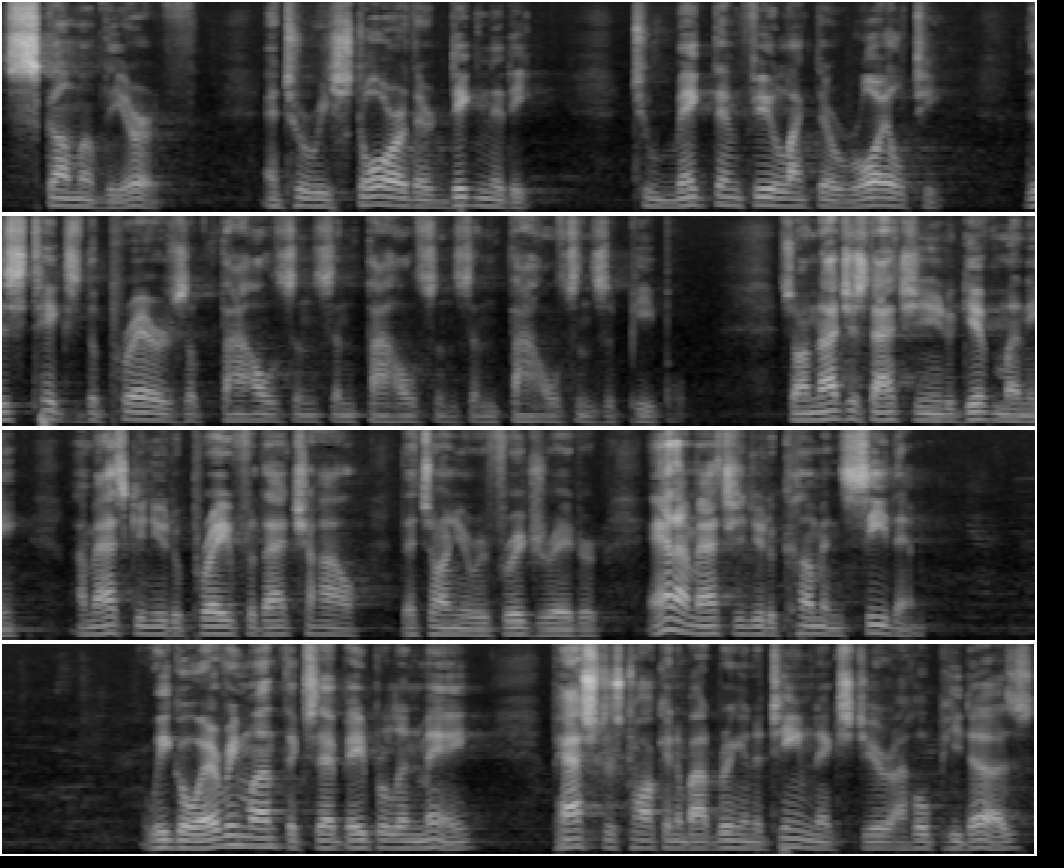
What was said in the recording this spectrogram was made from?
scum of the earth and to restore their dignity, to make them feel like they're royalty. This takes the prayers of thousands and thousands and thousands of people. So I'm not just asking you to give money, I'm asking you to pray for that child that's on your refrigerator, and I'm asking you to come and see them. We go every month except April and May. Pastor's talking about bringing a team next year. I hope he does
